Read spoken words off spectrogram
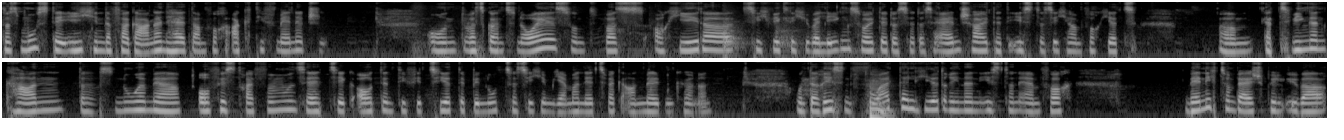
das musste ich in der Vergangenheit einfach aktiv managen. Und was ganz Neues und was auch jeder sich wirklich überlegen sollte, dass er das einschaltet, ist, dass ich einfach jetzt ähm, erzwingen kann, dass nur mehr Office 365 authentifizierte Benutzer sich im Yammer-Netzwerk anmelden können. Und der Riesenvorteil hier drinnen ist dann einfach, wenn ich zum Beispiel über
